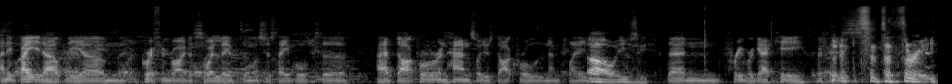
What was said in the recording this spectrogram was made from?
And it baited out the um, Griffin Rider, so I lived and was just able to. I had Dark Crawler in hand, so I just Dark Crawler and then played. Oh, easy. Then Free Raigeki, because It's, it's a three.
